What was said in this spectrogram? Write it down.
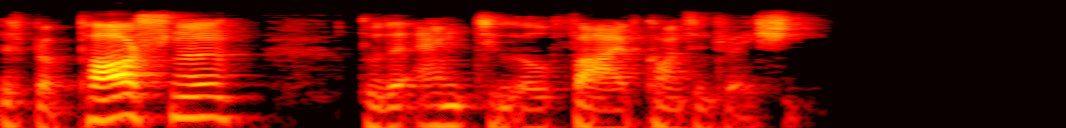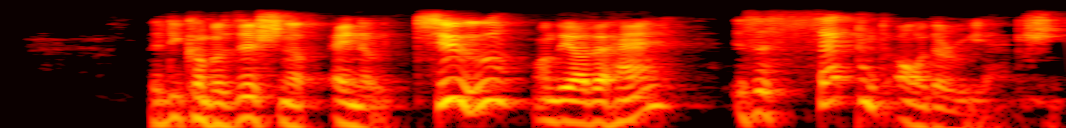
is proportional to the N2O5 concentration. The decomposition of NO2, on the other hand, is a second order reaction.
